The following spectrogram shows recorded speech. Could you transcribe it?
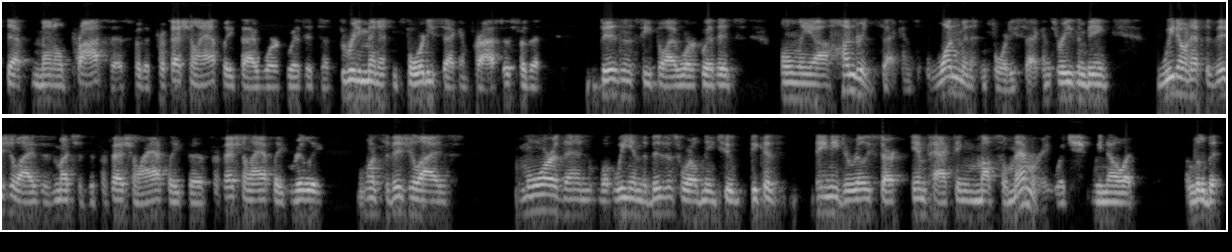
step mental process for the professional athletes I work with. It's a three minute and 40 second process. For the business people I work with, it's only a hundred seconds, one minute and 40 seconds. Reason being, we don't have to visualize as much as the professional athlete. The professional athlete really wants to visualize more than what we in the business world need to because they need to really start impacting muscle memory, which we know at a little bit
